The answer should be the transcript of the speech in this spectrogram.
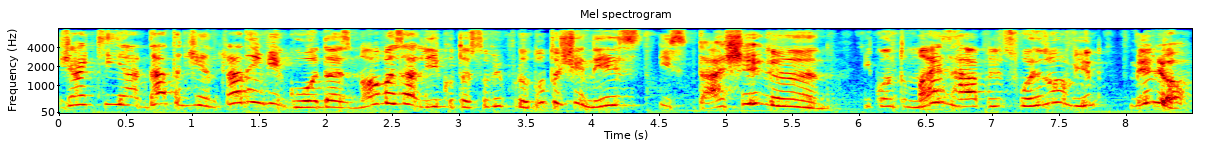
já que a data de entrada em vigor das novas alíquotas sobre produtos chineses está chegando. E quanto mais rápido isso for resolvido, melhor.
